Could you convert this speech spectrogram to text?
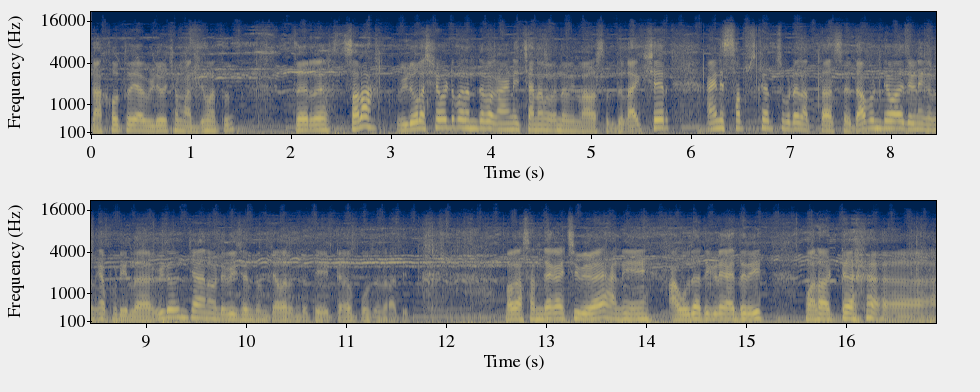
दाखवतो या व्हिडिओच्या माध्यमातून. तर चला व्हिडिओला शेवटपर्यंत बघा आणि चॅनलवर नवीन लावा असेल तर लाईक शेअर आणि सबस्क्राईबचं बटन आत्ता असेल दाबून ठेवा जेणेकरून या पुढील व्हिडिओच्या नोटिफिकेशन तुमच्यापर्यंत थेट पोहोचत राहतील. बघा संध्याकाळची वेळ आहे आणि अगोदर तिकडे काहीतरी मला वाटतं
